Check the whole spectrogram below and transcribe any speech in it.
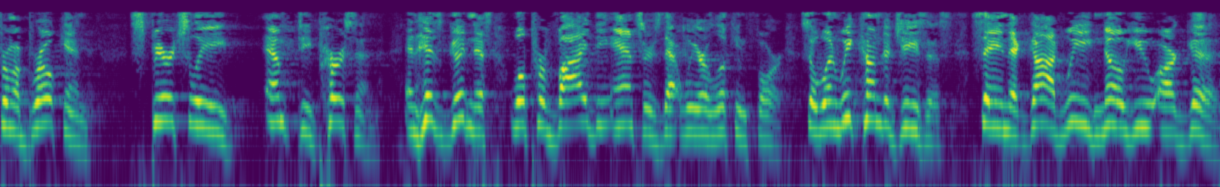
from a broken, spiritually empty person. And His goodness will provide the answers that we are looking for. So when we come to Jesus saying that, God, we know you are good,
